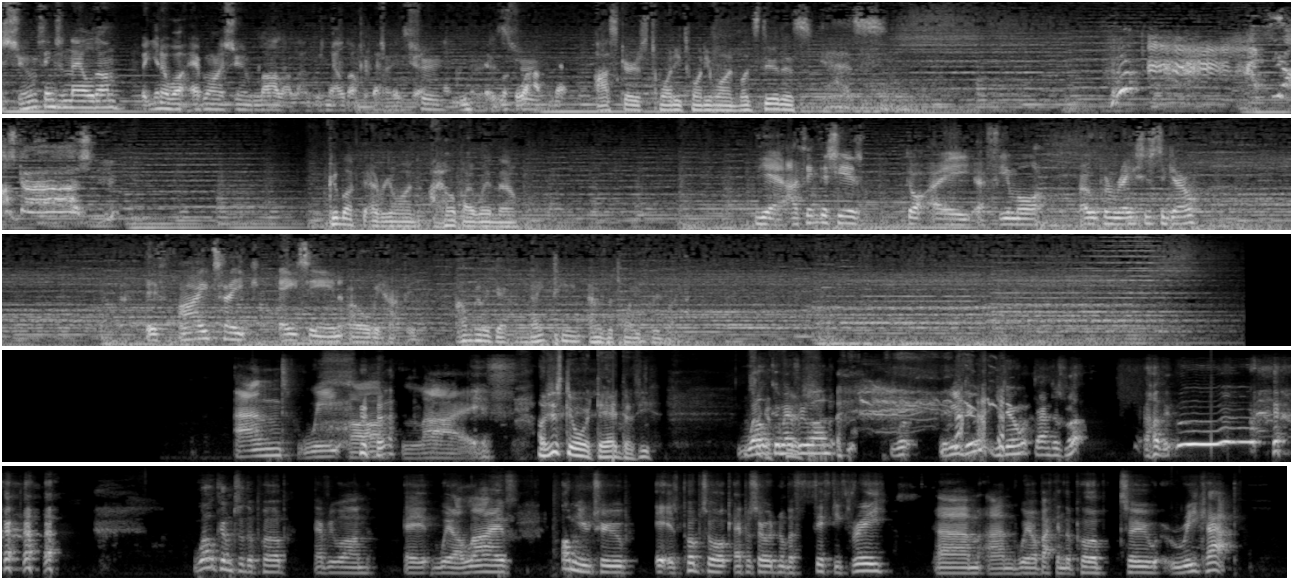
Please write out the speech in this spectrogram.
we assume things are nailed on, but you know what? Everyone assumed La La Land was nailed on for Best It's Picture. true. And look true. what happened there. Oscars 2021. Let's do this. Yes. Ah, the Oscars! Good luck to everyone. I hope I win though. Yeah, I think this year's got a, a few more open races to go. If I take 18, I will be happy. I'm gonna get 19 out of the 23 right. And we are live. I was just doing what Dad does. He Welcome, fish. everyone. what, what are you doing? You doing what Dan does what? Ooh. Welcome to the pub, everyone. Eh, we are live on YouTube. It is Pub Talk episode number 53. Um, and we are back in the pub to recap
